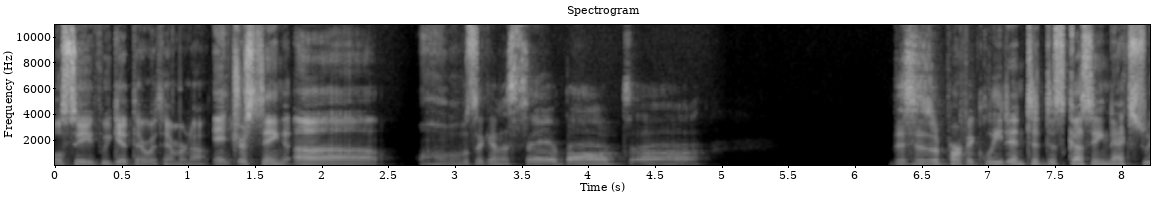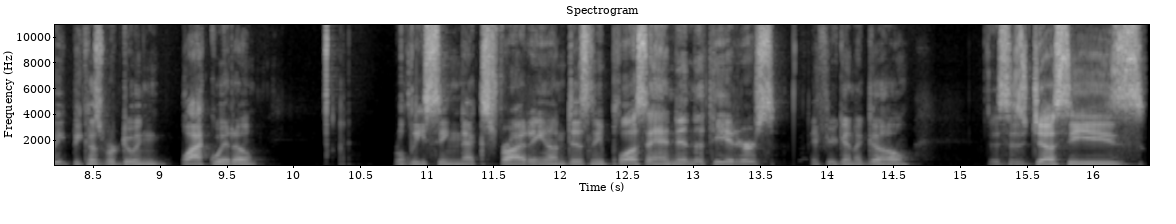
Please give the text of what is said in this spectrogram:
We'll see if we get there with him or not. Interesting. Uh, oh, what was I going to say about? Uh, this is a perfect lead into discussing next week because we're doing Black Widow, releasing next Friday on Disney Plus and in the theaters. If you're going to go, This is Jesse's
